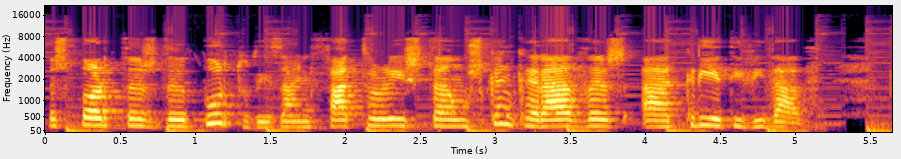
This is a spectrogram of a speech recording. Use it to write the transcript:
As portas da Porto Design Factory estão escancaradas à criatividade.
